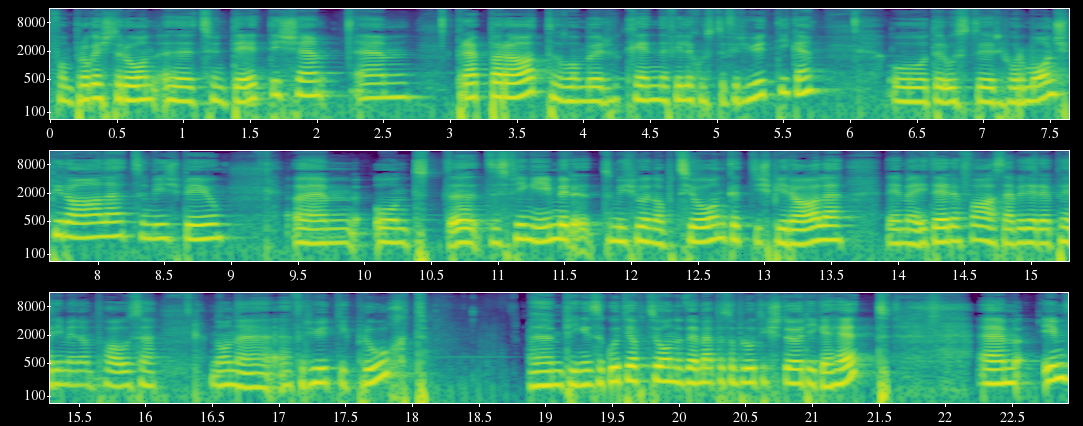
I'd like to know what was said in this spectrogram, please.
vom Progesteron äh, synthetische ähm, Präparate, die wir kennen vielleicht aus der Verhütung oder aus der Hormonspirale zum Beispiel. Ähm, und das finde ich immer zum Beispiel eine Option, die Spirale, wenn man in dieser Phase, eben in dieser Perimenopause, noch eine, eine Verhütung braucht. Ähm, finde ich eine gute Option. Wenn man eben so Blutungsstörungen hat, ähm, im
